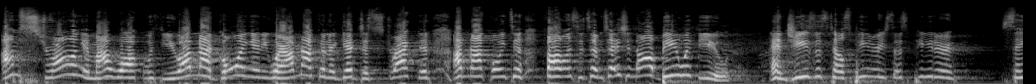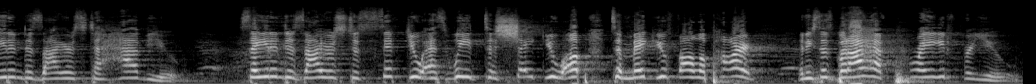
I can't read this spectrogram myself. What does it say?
I'm strong in my walk with you. I'm not going anywhere. I'm not going to get distracted. I'm not going to fall into temptation. I'll be with you. And Jesus tells Peter, he says, Peter, Satan desires to have you. Satan desires to sift you as wheat, to shake you up, to make you fall apart. And he says, but I have prayed for you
